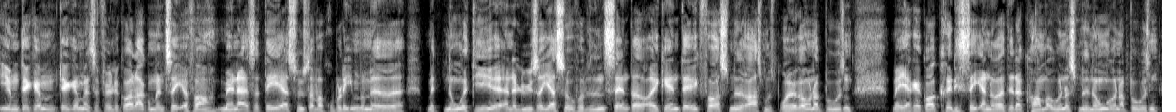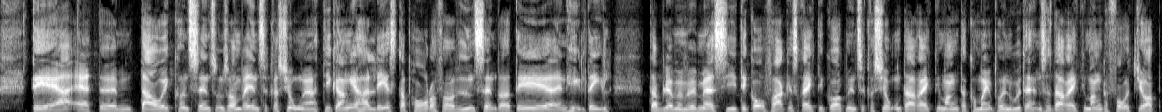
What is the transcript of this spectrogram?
Jamen, det kan, det kan man selvfølgelig godt argumentere for, men altså det, jeg synes, der var problemet med, med nogle af de øh, analyser, jeg så fra Videnscenteret, og igen, det er ikke for at smide Rasmus Brygger under bussen, men jeg kan godt kritisere noget af det, der kommer, uden at smide nogen under bussen, det er, at øh, der er jo ikke konsensus om, hvad integration er. De gange, jeg har læst rapporter fra Videnscenteret, det er en hel del, der bliver man med med at sige, det går faktisk rigtig godt med integration. Der er rigtig mange, der kommer ind på en uddannelse, der er rigtig mange, der får et job.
